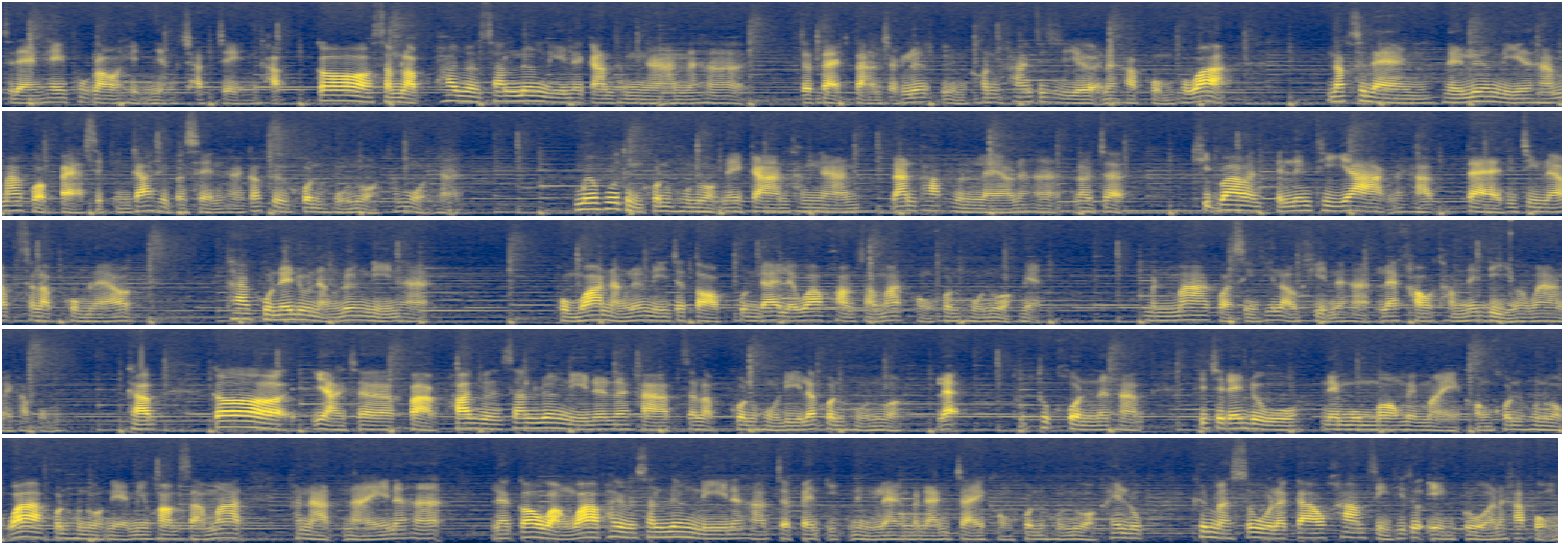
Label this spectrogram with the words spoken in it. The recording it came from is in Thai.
แสดงให้พวกเราเห็นอย่างชัดเจนครับ ก็สำหรับภาพยนตร์สั้นเรื่องนี้ในการทำงานนะฮะจะแตกต่างจากเรื่องอื่นค่อนข้างที่จะเยอะนะครับผมเพราะว่านักแสดงในเรื่องนี้นะฮะมากกว่า 80-90%ฮะก็คือคนหูหนวกทั้งหมดฮะ เมื่อพูดถึงคนหูหนวกในการทำงานด้านภาพยนตร์แล้วนะฮะเราจะคิดว่ามันเป็นเรื่องที่ยากนะครับ แต่จริงๆแล้วสำหรับผมแล้ว ถ้าคุณได้ดูหนังเรื่องนี้นะฮะผมว่าหนังเรื่องนี้จะตอบคุณได้เลยว่าความสามารถของคนหูหนวกเนี่ยมันมากกว่าสิ่งที่เราคิดนะฮะและเขาทำได้ดีมากๆเลยครับผมครับก็อยากจะฝากภาพยนตร์สั้นเรื่องนี้ด้วยนะครับสำหรับคนหูดีและคนหูหนวก และทุกๆคนนะครับ ที่จะได้ดูในมุมมองใหม่ ๆ ของคนหูหนวกว่าคนหูหนวกเนี่ยมีความสามารถ นาดไหนนะฮะแล้วก็หวังว่าภาพยนตร์สั้นเรื่องนี้นะครับจะเป็นอีกหนึ่งแรงบันดาลใจของคนหูหนวกให้ลุกขึ้นมาสู้และก้าวข้ามสิ่งที่ตัวเองกลัวนะครับผม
